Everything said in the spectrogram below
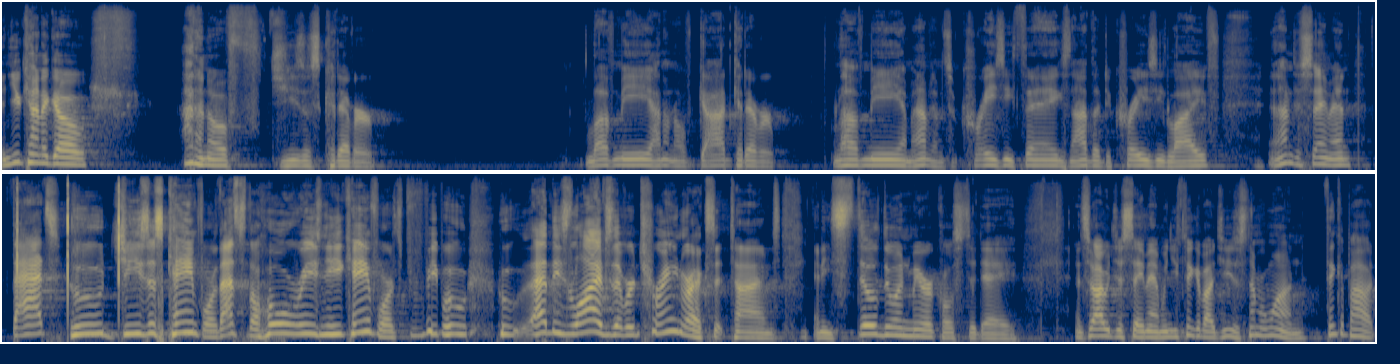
and you kind of go, I don't know if Jesus could ever love me. I don't know if God could ever love me. I mean, I've done some crazy things and I've lived a crazy life. And I'm just saying, man, that's who Jesus came for. That's the whole reason he came for. It's for people who, who had these lives that were train wrecks at times, and he's still doing miracles today. And so I would just say, man, when you think about Jesus, number one, think about,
